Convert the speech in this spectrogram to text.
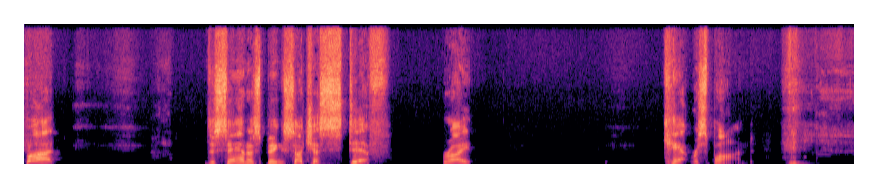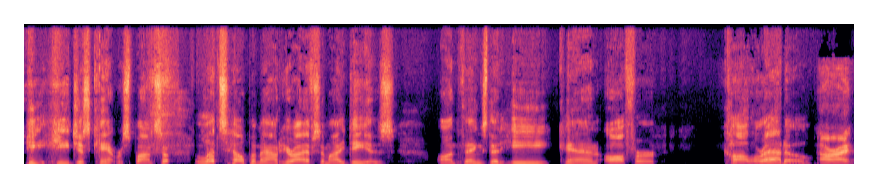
but DeSantis being such a stiff, right, can't respond. he he just can't respond. So let's help him out here. I have some ideas on things that he can offer Colorado all right.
